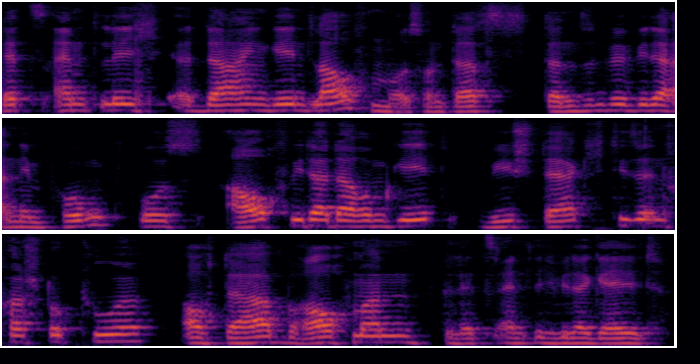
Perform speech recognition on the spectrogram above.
letztendlich äh, dahingehend laufen muss. Und das, dann sind wir wieder an dem Punkt, wo es auch wieder darum geht, wie stärke ich diese Infrastruktur. Auch da braucht man letztendlich wieder Geld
